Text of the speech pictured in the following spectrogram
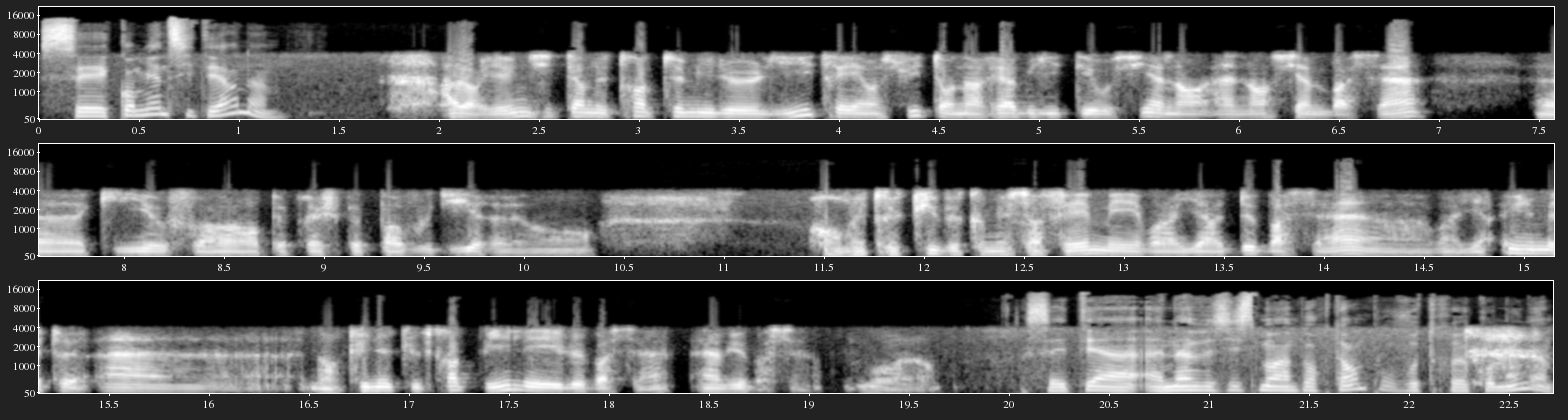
C'est combien de citernes? Alors, il y a une citerne de 30 000 litres et ensuite, on a réhabilité aussi un, an- un ancien bassin euh, qui, enfin, à peu près, je peux pas vous dire euh, en, en mètres cubes combien ça fait, mais voilà, il y a deux bassins. euh, voilà, il y a une mètre, un, donc une cube 30 000 et le bassin, un vieux bassin. Voilà. Ça a été un, un investissement important pour votre commune?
